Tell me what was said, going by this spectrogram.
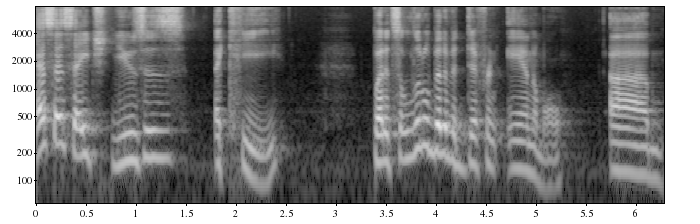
SSH uses a key, but it's a little bit of a different animal. Um,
